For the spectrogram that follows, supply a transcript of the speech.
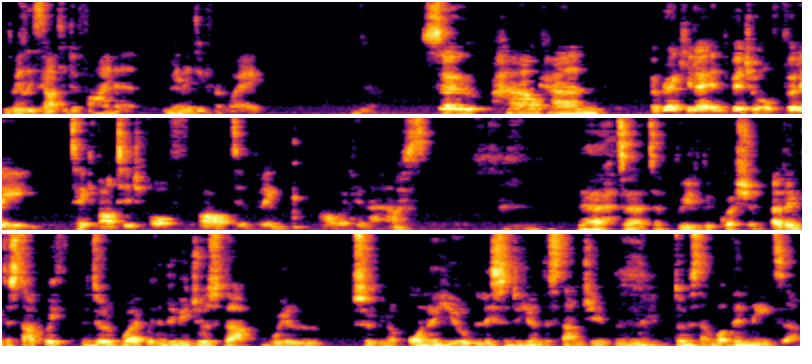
You really start to define it in a different way. So, how can a regular individual fully take advantage of art and putting artwork in their house? Yeah, it's a, it's a really good question. I think to start with, of work with individuals that will sort of you know honor you, listen to you, understand you, Mm-hmm. to understand what their needs are.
